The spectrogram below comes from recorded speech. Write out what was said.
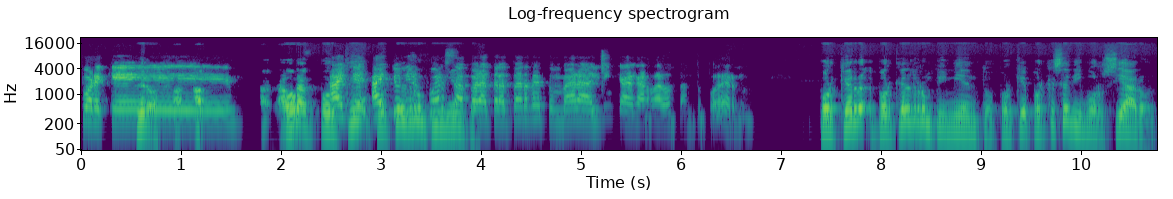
porque ahora, ¿por hay qué, que, hay que unir fuerza para tratar de tumbar a alguien que ha agarrado tanto poder, ¿no? ¿Por qué, por qué el rompimiento? ¿Por qué, ¿Por qué se divorciaron?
